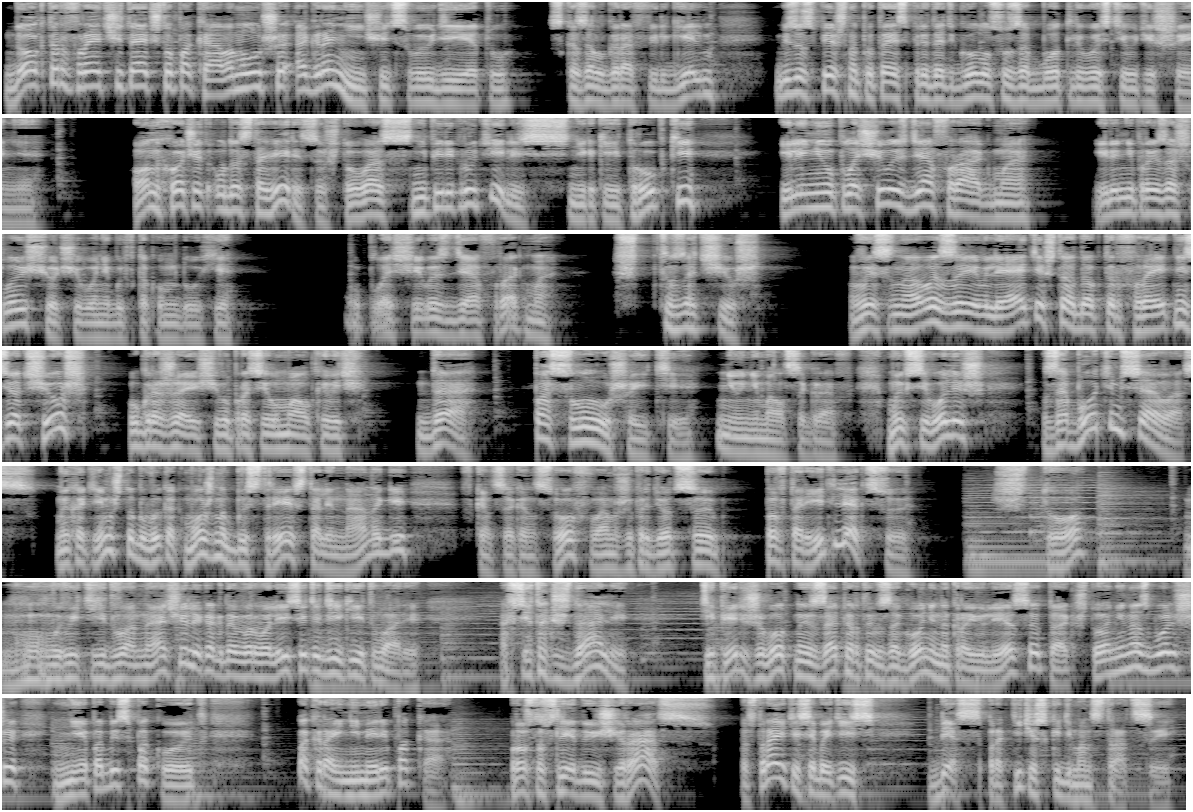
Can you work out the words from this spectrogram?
Доктор Фред считает, что пока вам лучше ограничить свою диету, сказал граф Вильгельм, безуспешно пытаясь придать голосу заботливость и утешение. Он хочет удостовериться, что у вас не перекрутились никакие трубки или не уплощилась диафрагма, или не произошло еще чего-нибудь в таком духе. Уплощилась диафрагма? Что за чушь? Вы снова заявляете, что доктор Фрейд несет чушь? Угрожающе вопросил Малкович. Да. Послушайте, не унимался граф. Мы всего лишь заботимся о вас. Мы хотим, чтобы вы как можно быстрее встали на ноги. В конце концов, вам же придется повторить лекцию. Что? «Ну, вы ведь едва начали, когда ворвались эти дикие твари. А все так ждали. Теперь животные заперты в загоне на краю леса, так что они нас больше не побеспокоят. По крайней мере, пока. Просто в следующий раз постарайтесь обойтись без практической демонстрации».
